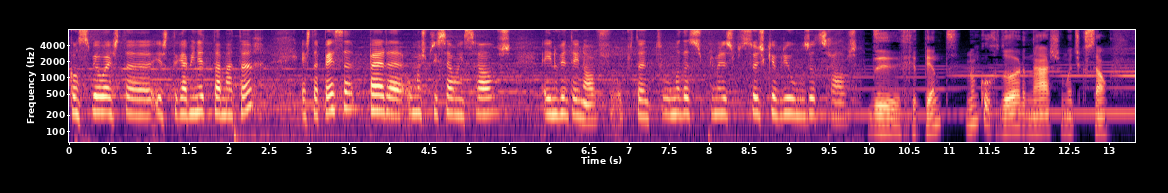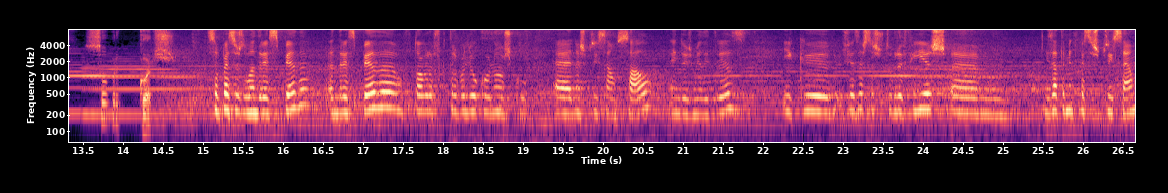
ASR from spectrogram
concebeu esta, este gabinete da Amateur, esta peça para uma exposição em Serralves em 99. Portanto, uma das primeiras exposições que abriu o Museu de Serralves. De repente, num corredor nasce uma discussão sobre cores. São peças do André Cepeda. André Cepeda, um fotógrafo que trabalhou connosco uh, na exposição Sal, em 2013, e que fez estas fotografias um, exatamente para essa exposição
